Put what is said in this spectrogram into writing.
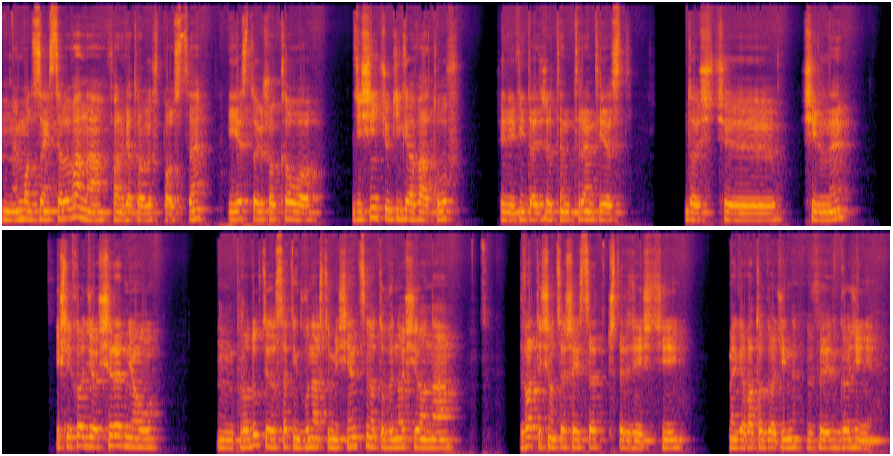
mm, moc zainstalowana farm wiatrowych w Polsce. Jest to już około 10 gigawatów, czyli widać, że ten trend jest dość yy, silny. Jeśli chodzi o średnią mm, produkcję z ostatnich 12 miesięcy, no to wynosi ona 2640 MWh w godzinie.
